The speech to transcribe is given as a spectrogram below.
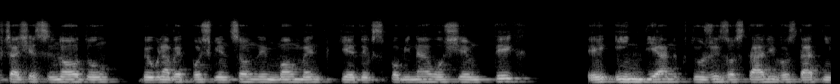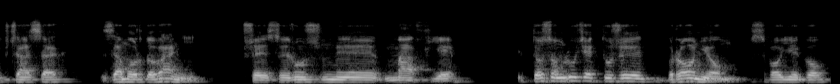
w czasie synodu, był nawet poświęcony moment, kiedy wspominało się tych Indian, którzy zostali w ostatnich czasach zamordowani przez różne mafie. To są ludzie, którzy bronią swojego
